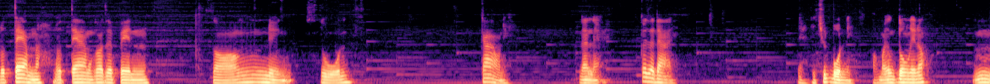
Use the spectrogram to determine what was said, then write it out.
ลดแต้มเนาะลดแต้มก็จะเป็นสองหนึ่งศูนย์เก้านี่นั่นแหละ ก็จะได้เนี่ยชุดบนนี่ออกมาตรงๆเลยเนาะอืม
